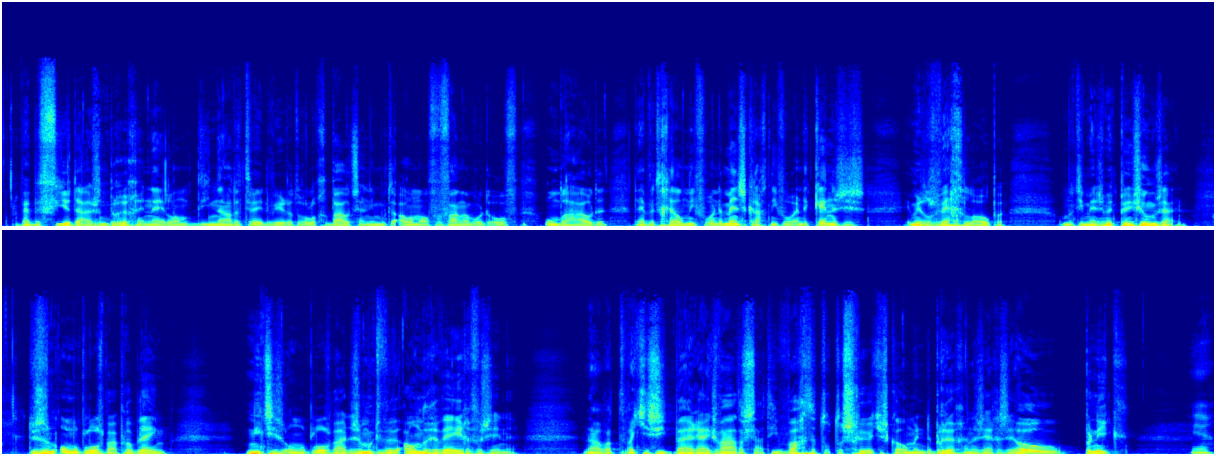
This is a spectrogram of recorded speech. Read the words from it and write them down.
We hebben 4000 bruggen in Nederland die na de Tweede Wereldoorlog gebouwd zijn. Die moeten allemaal vervangen worden of onderhouden. Daar hebben we het geld niet voor en de menskracht niet voor. En de kennis is inmiddels weggelopen, omdat die mensen met pensioen zijn. Dus dat is een onoplosbaar probleem. Niets is onoplosbaar, dus dan moeten we andere wegen verzinnen. Nou, wat, wat je ziet bij Rijkswaterstaat, die wachten tot er scheurtjes komen in de brug. En dan zeggen ze, oh, paniek. Ja.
